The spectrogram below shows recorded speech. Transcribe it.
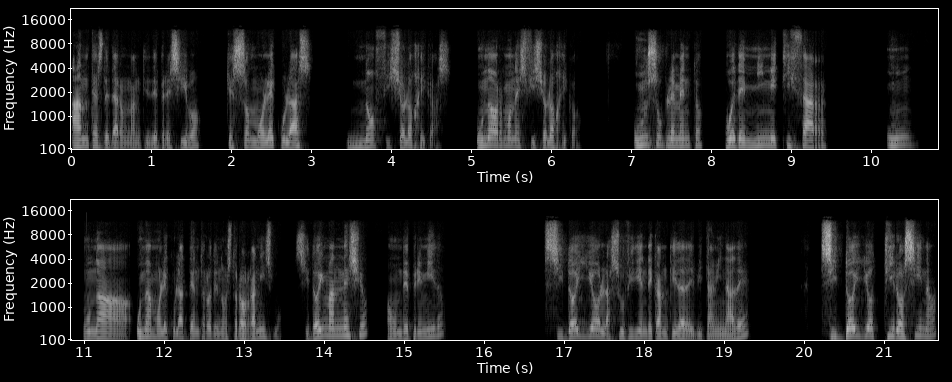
Antes de dar un antidepresivo, que son moléculas no fisiológicas. Una hormona es fisiológico. Un suplemento puede mimetizar una, una molécula dentro de nuestro organismo. Si doy magnesio a un deprimido, si doy yo la suficiente cantidad de vitamina D, si doy yo tirosina,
